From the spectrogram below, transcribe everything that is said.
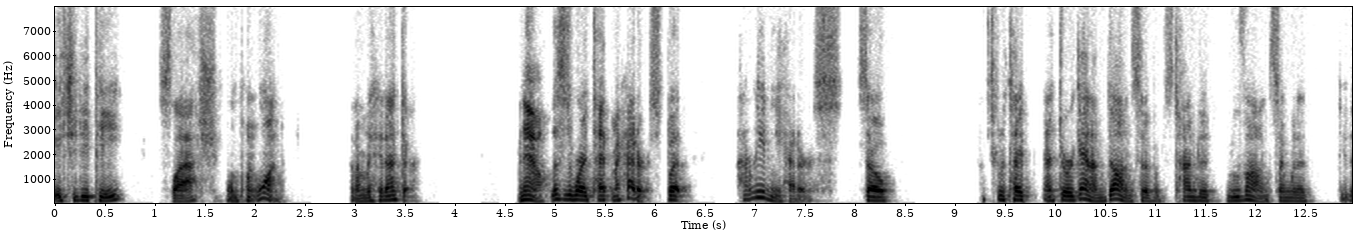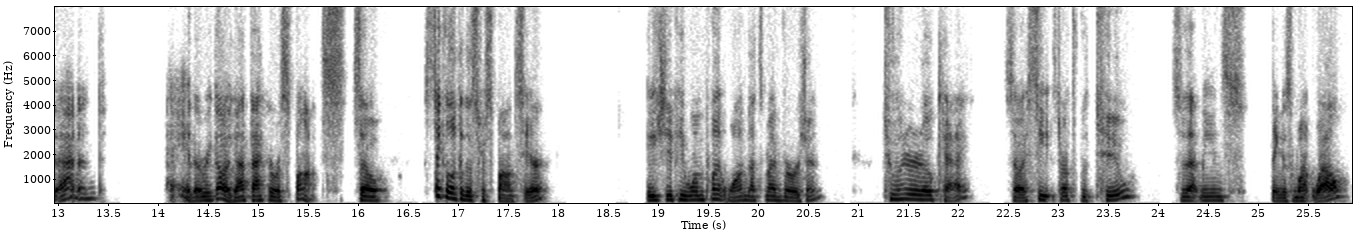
HTTP slash 1.1, and I'm going to hit enter. Now, this is where I type my headers, but I don't need any headers. So I'm just going to type enter again. I'm done. So it's time to move on, so I'm going to do that. And hey, there we go. I got back a response. So let's take a look at this response here. HTTP 1.1, that's my version. 200 OK. So I see it starts with two. So that means things went well.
